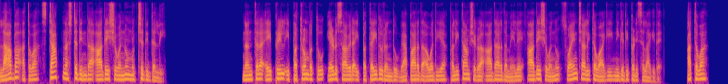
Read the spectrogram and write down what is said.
ಲಾಭ ಅಥವಾ ಸ್ಟಾಪ್ ನಷ್ಟದಿಂದ ಆದೇಶವನ್ನು ಮುಚ್ಚದಿದ್ದಲ್ಲಿ. ನಂತರ ಏಪ್ರಿಲ್ ಇಪ್ಪತ್ತೊಂಬತ್ತು, ಎರಡು ಸಾವಿರ ಇಪ್ಪತ್ತೈದು ರಂದು ವ್ಯಾಪಾರದ ಅವಧಿಯ ಫಲಿತಾಂಶಗಳ ಆಧಾರದ ಮೇಲೆ ಆದೇಶವನ್ನು ಸ್ವಯಂಚಾಲಿತವಾಗಿ ನಿಗದಿಪಡಿಸಲಾಗಿದೆ. ಅಥವಾ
